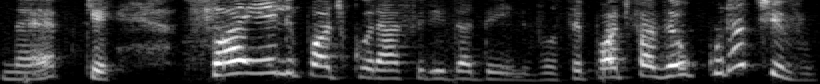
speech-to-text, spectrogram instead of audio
né? Porque só ele pode curar a ferida dele. Você pode fazer o curativo.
